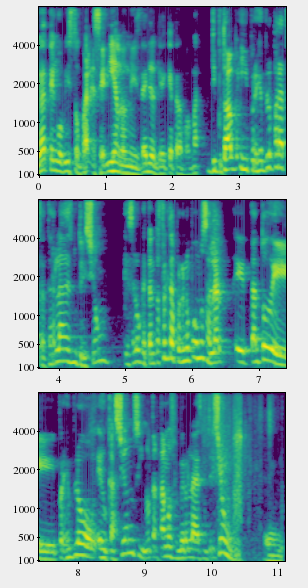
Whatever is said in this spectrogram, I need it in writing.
ya tengo visto cuáles serían los ministerios que hay que transformar. Diputado, y por ejemplo, para tratar la desnutrición, que es algo que tanto afecta, porque no podemos hablar eh, tanto de, por ejemplo, educación si no tratamos primero la desnutrición. Eh,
